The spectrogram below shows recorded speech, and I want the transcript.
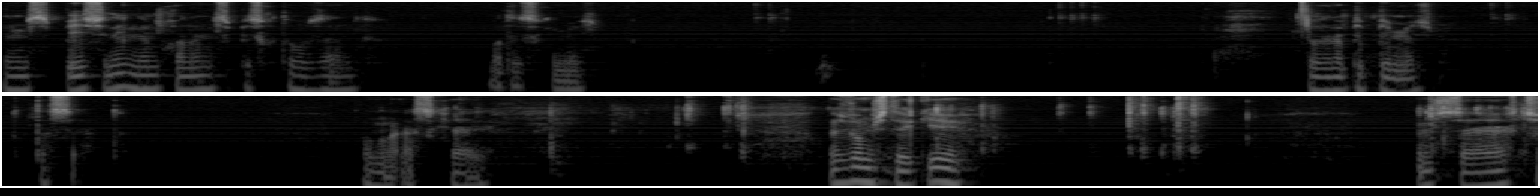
Namespace, nem lembro qual namespace que eu estou usando. Bota isso aqui mesmo. Estou usando app mesmo. Tá certo. Vamos lá, SQL. Nós vamos ter aqui insert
